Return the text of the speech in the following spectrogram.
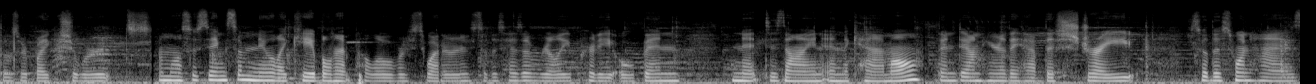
Those are bike shorts. I'm also seeing some new like cable knit pullover sweaters. So this has a really pretty open knit design in the camel. Then down here they have this straight. So this one has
